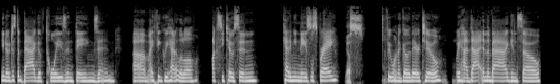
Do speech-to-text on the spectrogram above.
you know just a bag of toys and things and um i think we had a little oxytocin ketamine nasal spray Yes. if we want to go there too we Mm-hmm. had that in the bag and so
